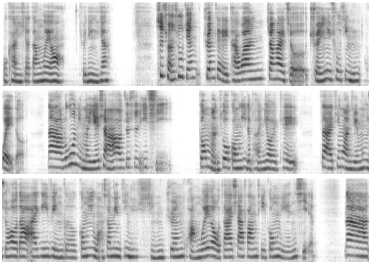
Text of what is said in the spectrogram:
我看一下单位哦，确定一下，是全数捐捐给台湾障碍者权益促进会的。那如果你们也想要，就是一起。跟我们做公益的朋友，也可以在听完节目之后，到 iGiving 的公益网上面进行捐款。我也有在下方提供连结。那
